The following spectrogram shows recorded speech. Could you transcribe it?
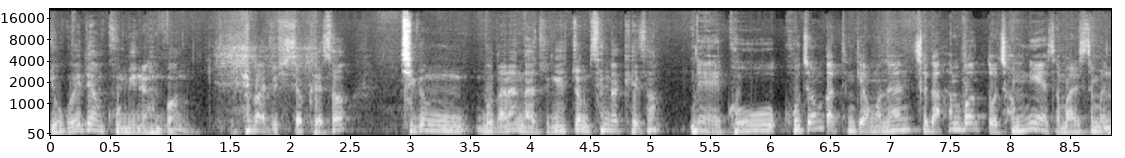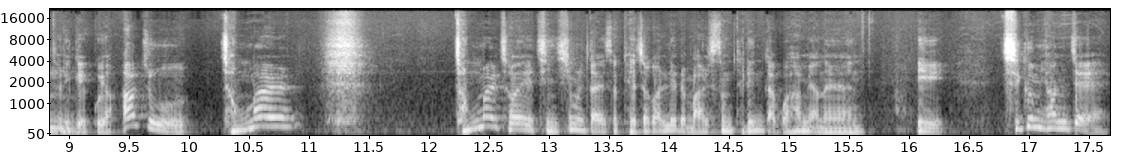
요거에 대한 고민을 한번 해봐 주시죠. 그래서 지금보다는 나중에 좀 생각해서 네, 고, 고점 같은 경우는 제가 한번 또 정리해서 말씀을 드리겠고요. 아주 정말 정말 저의 진심을 다해서 계좌 관리를 말씀드린다고 하면은 이 지금 현재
